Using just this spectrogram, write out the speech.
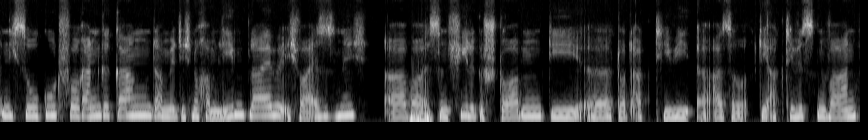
äh, nicht so gut vorangegangen, damit ich noch am Leben bleibe. Ich weiß es nicht. Aber mhm. es sind viele gestorben, die äh, dort aktivi äh, also die Aktivisten waren.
